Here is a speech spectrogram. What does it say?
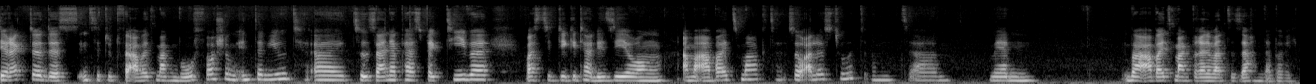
Direktor des Instituts für Arbeitsmarkt und Berufsforschung interviewt äh, zu seiner Perspektive, was die Digitalisierung am Arbeitsmarkt so alles tut und äh, werden über arbeitsmarktrelevante Sachen da berichten.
